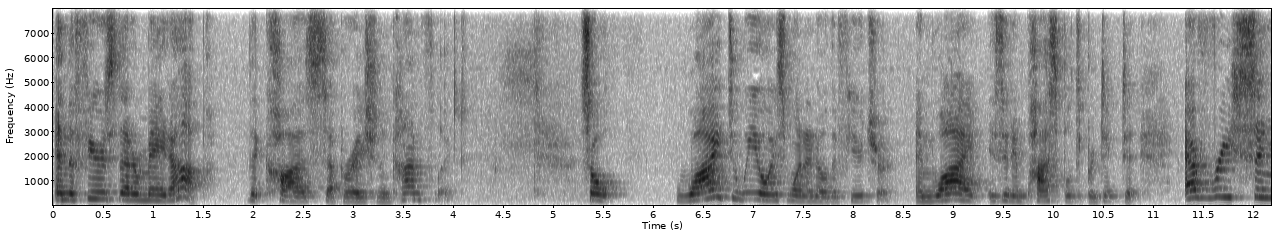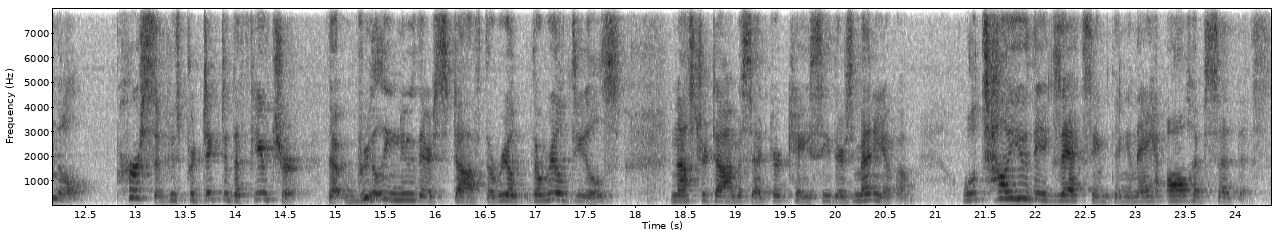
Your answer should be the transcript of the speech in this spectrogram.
and the fears that are made up that cause separation and conflict. So why do we always want to know the future? And why is it impossible to predict it? Every single person who's predicted the future that really knew their stuff, the real, the real deals, Nostradamus, Edgar Cayce, there's many of them, will tell you the exact same thing, and they all have said this,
